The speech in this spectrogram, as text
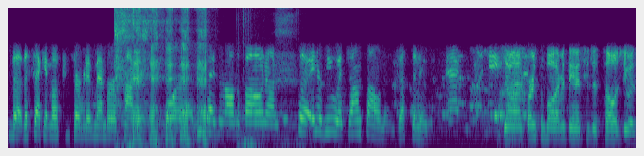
the, the second most conservative member of Congress in Florida. you guys are on the phone on the interview with John Solomon, just the news. John, first of all, everything that she just told you is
